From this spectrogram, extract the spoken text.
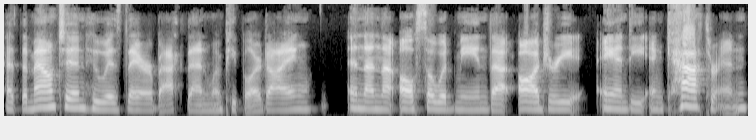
at the mountain, who is there back then when people are dying. And then that also would mean that Audrey, Andy, and Katherine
